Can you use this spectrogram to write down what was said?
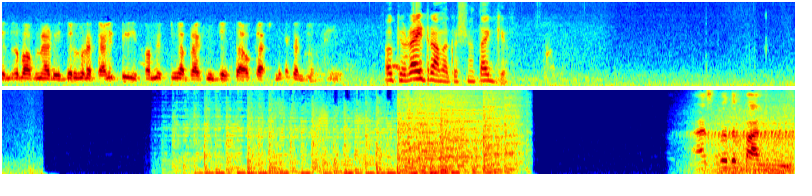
చంద్రబాబు నాయుడు ఇద్దరు కూడా కలిపి సంయుక్తంగా ప్రకటన చేసే అవకాశం అయితే కనిపిస్తుంది. Okay right Ramakrishna. Thank you as per the parliament.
